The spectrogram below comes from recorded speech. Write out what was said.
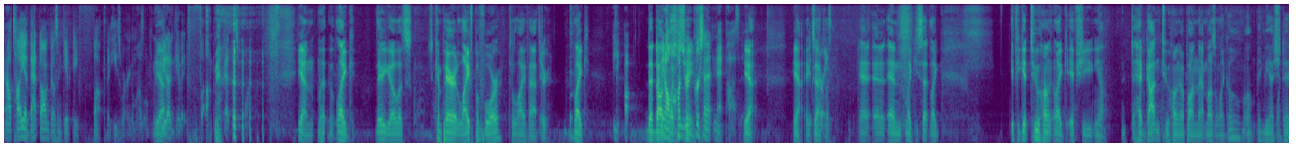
and I'll tell you that dog doesn't give a fuck that he's wearing a muzzle Yeah. he doesn't give a fuck at this point Yeah. And like, there you go. Let's compare it life before to life after. Like, Uh, that I dog's mean, life has hundred percent net positive. Yeah. Yeah, exactly. And, and and like you said, like if you get too hung, like if she, you know, had gotten too hung up on that muzzle, like, oh, well, maybe I should ta-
